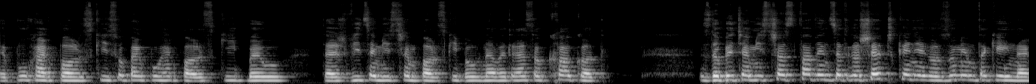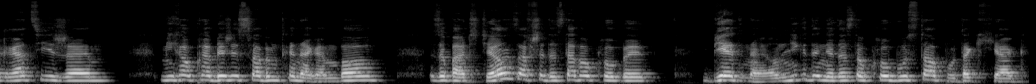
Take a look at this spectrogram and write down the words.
y, Puchar Polski, Super Puchar Polski, był też wicemistrzem Polski, był nawet raz o krok od zdobycia mistrzostwa, więc ja troszeczkę nie rozumiem takiej narracji, że Michał Probierz jest słabym trenerem, bo zobaczcie, on zawsze dostawał kluby biedne, on nigdy nie dostał klubu stopu, takich jak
